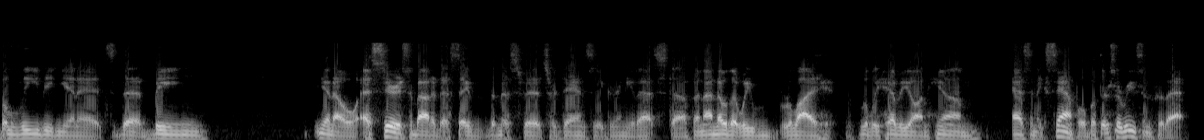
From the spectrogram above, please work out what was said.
believing in it, that being, you know, as serious about it as say the Misfits or Danzig or any of that stuff. And I know that we rely really heavy on him as an example, but there's a reason for that.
